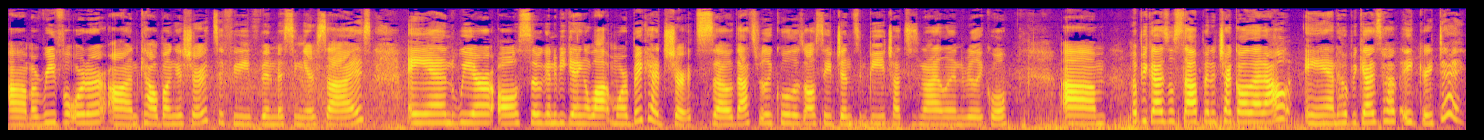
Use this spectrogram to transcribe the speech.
um, a refill order on Cowabunga shirts if you've been missing your size. And we are also gonna be getting a lot more big head shirts. So that's really cool. Those all say Jensen Beach, Hutchinson Island, really cool. Um, hope you guys will stop in and check all that out and hope you guys have a great day.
